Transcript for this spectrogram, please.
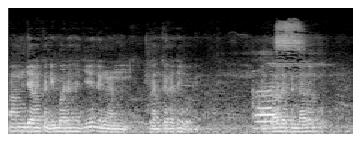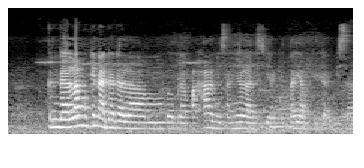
uh, menjalankan ibadah haji dengan lancar aja bu? Uh, Atau ada kendala bu? kendala mungkin ada dalam beberapa hal, misalnya lansia kita yang tidak bisa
